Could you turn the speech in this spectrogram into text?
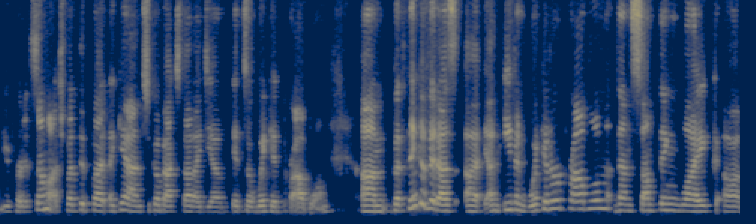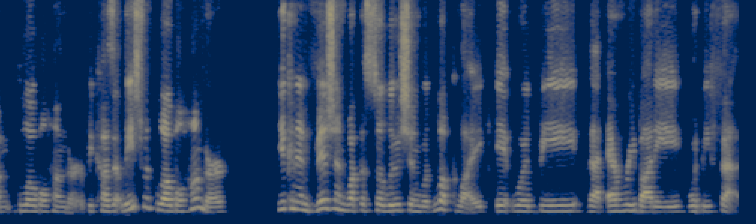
you've heard it so much, but, the, but again, to go back to that idea of it's a wicked problem. Um, but think of it as a, an even wickeder problem than something like um, global hunger, because at least with global hunger, you can envision what the solution would look like. It would be that everybody would be fed.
